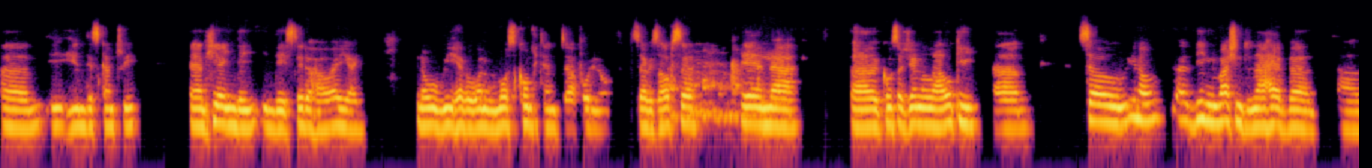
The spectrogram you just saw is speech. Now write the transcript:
um, in, in, this country, and here in the in the state of Hawaii, I you know, we have one of the most competent uh, foreign service officer in uh, uh, Consul General Aoki. Um, so, you know, uh, being in Washington, I have uh, uh,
